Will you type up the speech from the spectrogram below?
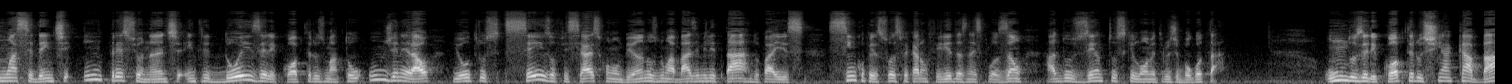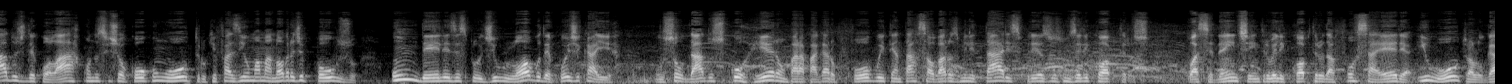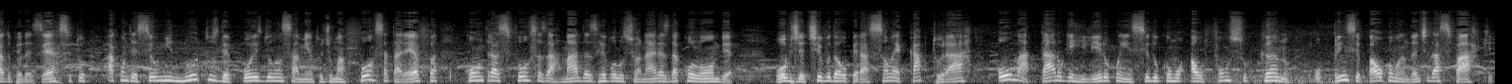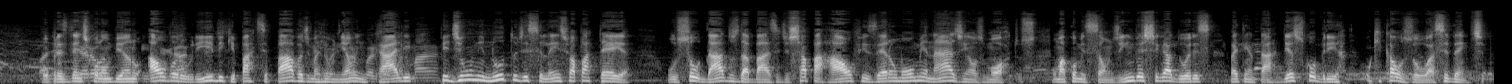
Um acidente impressionante entre dois helicópteros matou um general e outros seis oficiais colombianos numa base militar do país. Cinco pessoas ficaram feridas na explosão a 200 quilômetros de Bogotá. Um dos helicópteros tinha acabado de decolar quando se chocou com outro que fazia uma manobra de pouso. Um deles explodiu logo depois de cair. Os soldados correram para apagar o fogo e tentar salvar os militares presos nos helicópteros. O acidente entre o helicóptero da Força Aérea e o outro alugado pelo Exército aconteceu minutos depois do lançamento de uma força-tarefa contra as Forças Armadas Revolucionárias da Colômbia. O objetivo da operação é capturar ou matar o guerrilheiro conhecido como Alfonso Cano, o principal comandante das Farc. O presidente colombiano Álvaro Uribe, que participava de uma reunião em Cali, pediu um minuto de silêncio à plateia. Os soldados da base de Chaparral fizeram uma homenagem aos mortos. Uma comissão de investigadores vai tentar descobrir o que causou o acidente.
